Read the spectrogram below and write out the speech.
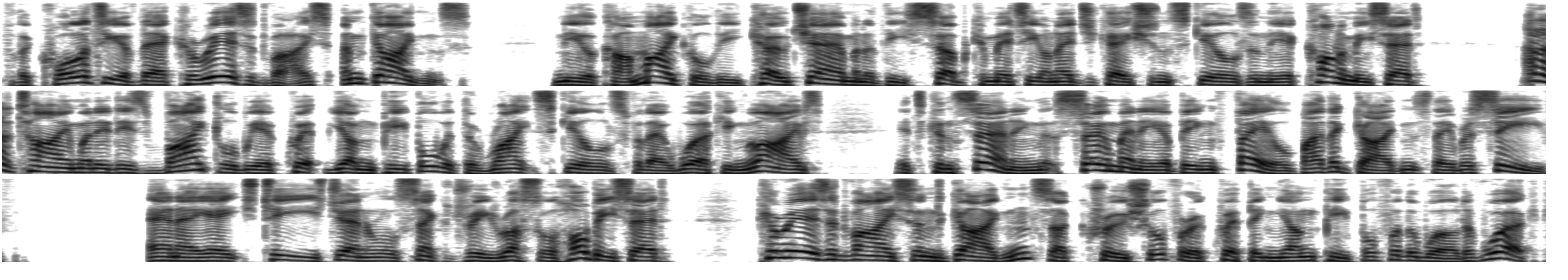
for the quality of their careers advice and guidance. Neil Carmichael, the co chairman of the Subcommittee on Education, Skills and the Economy, said At a time when it is vital we equip young people with the right skills for their working lives, it's concerning that so many are being failed by the guidance they receive. NAHT's General Secretary Russell Hobby said, Careers advice and guidance are crucial for equipping young people for the world of work,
